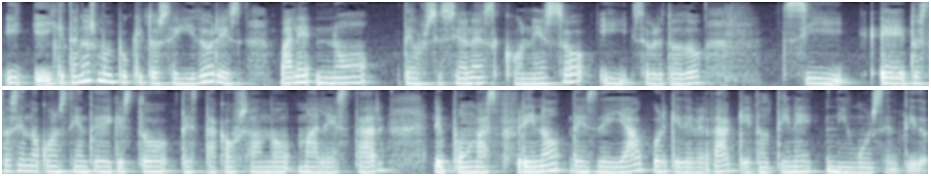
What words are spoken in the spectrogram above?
y, y que tengas muy poquitos seguidores, ¿vale? No te obsesiones con eso y sobre todo si eh, tú estás siendo consciente de que esto te está causando malestar, le pongas freno desde ya porque de verdad que no tiene ningún sentido.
